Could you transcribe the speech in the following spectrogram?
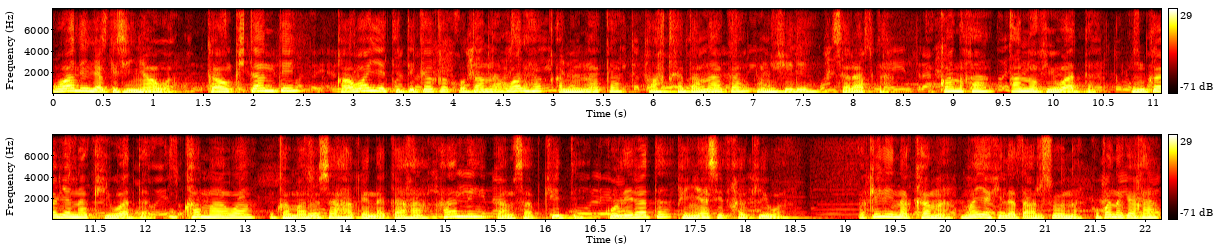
wali llakisiñawa kawkitanti qawaya titikaka qutana walja q'añunaka haqtqatanaka unjiri sarapta ukanqa anu hiwata Unkallana kiwata ukamawa ukamarusa hakenakaja hani kamsapkiti. Kulirata piñasip hakiwa akiri nakhama maya hilata arsuna hupanakaja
